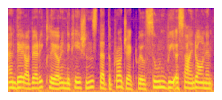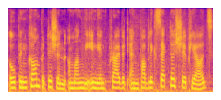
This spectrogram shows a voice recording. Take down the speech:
and there are very clear indications that the project will soon be assigned on an open competition among the Indian private and public sector shipyards,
